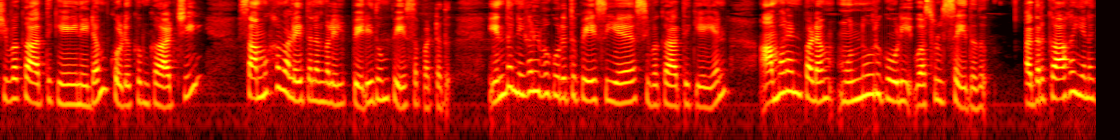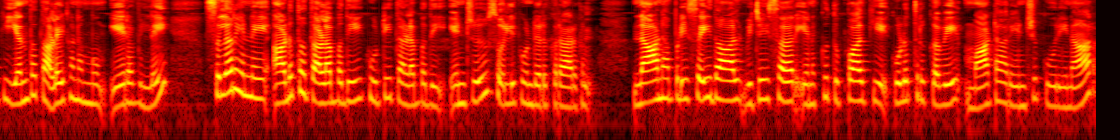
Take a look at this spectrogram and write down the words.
சிவகார்த்திகேயனிடம் கொடுக்கும் காட்சி சமூக வலைதளங்களில் பெரிதும் பேசப்பட்டது. இந்த நிகழ்வு குறித்து பேசிய சிவகார்த்திகேயன் அமரன் படம் முன்னூறு கோடி வசூல் செய்தது. அதற்காக எனக்கு எந்த தலைகணமும் ஏறவில்லை. சிலர் என்னை அடுத்த தளபதி குட்டி தளபதி என்று சொல்லிக் கொண்டிருக்கிறார்கள். நான் அப்படி செய்தால் விஜய் சார் எனக்கு துப்பாக்கியை கொடுத்திருக்கவே மாட்டார் என்று கூறினார்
